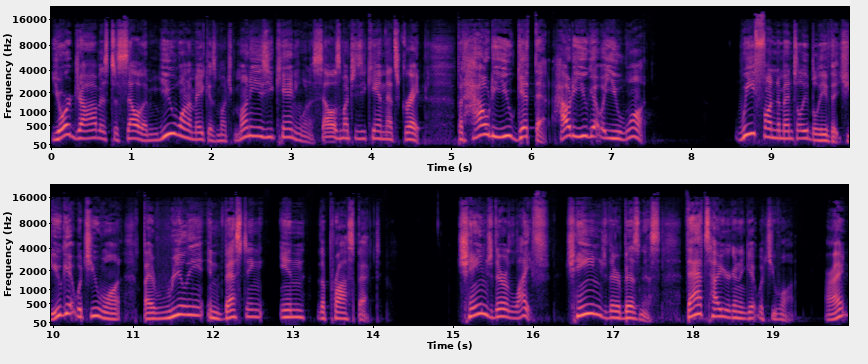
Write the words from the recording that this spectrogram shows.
Your job is to sell them. You want to make as much money as you can. You want to sell as much as you can. That's great. But how do you get that? How do you get what you want? We fundamentally believe that you get what you want by really investing in the prospect. Change their life, change their business. That's how you're going to get what you want. All right.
